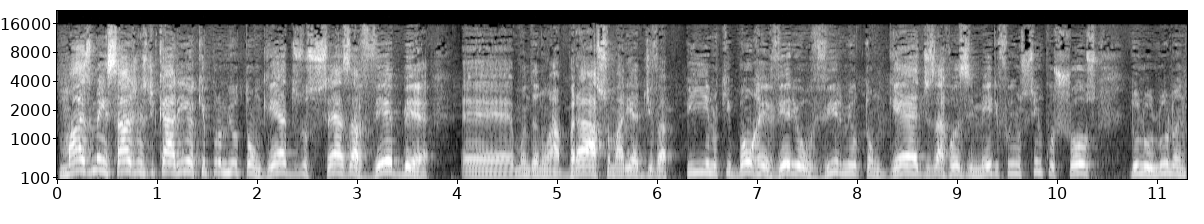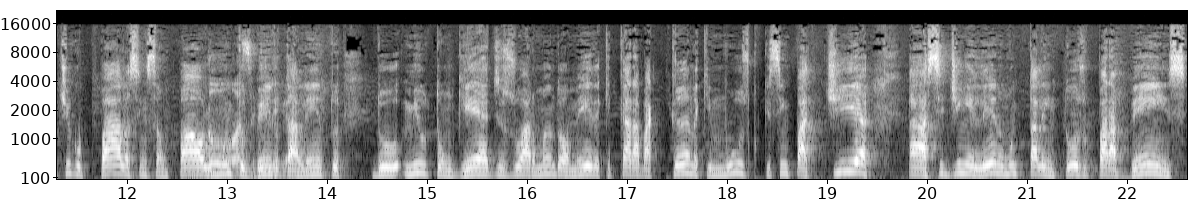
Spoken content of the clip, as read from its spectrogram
Mais mensagens de carinho aqui para o Milton Guedes, o César Weber, é, mandando um abraço, Maria Diva Pino, que bom rever e ouvir Milton Guedes, a Rosimeire, foi uns cinco shows do Lulu no antigo Palace em São Paulo, Nossa, muito bem do talento do Milton Guedes, o Armando Almeida, que cara bacana, que músico, que simpatia, a Cidinha Heleno, muito talentoso, parabéns.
